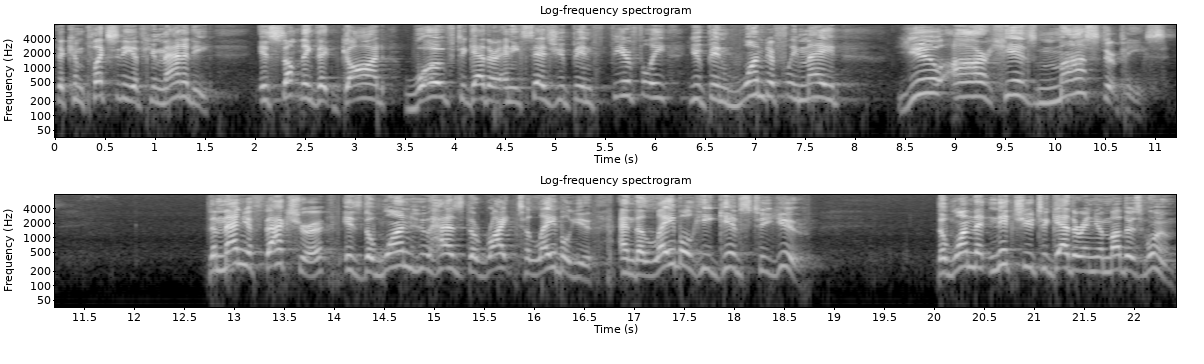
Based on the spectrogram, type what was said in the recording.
the complexity of humanity is something that God wove together. And He says, You've been fearfully, you've been wonderfully made. You are His masterpiece. The manufacturer is the one who has the right to label you, and the label he gives to you, the one that knit you together in your mother's womb,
